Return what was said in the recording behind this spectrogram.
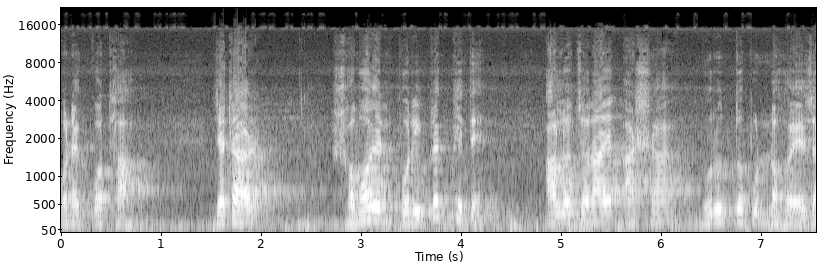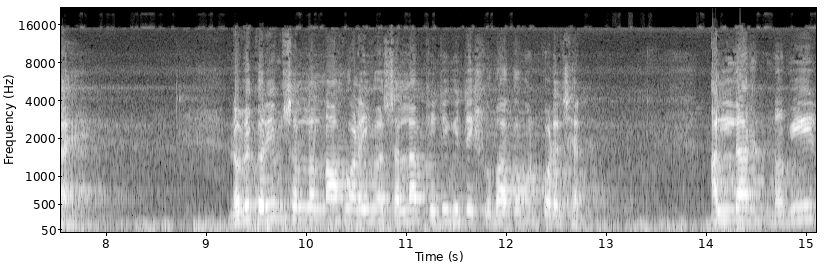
অনেক কথা, যেটার সময়ের পরিপ্রেক্ষিতে আলোচনায় আসা গুরুত্বপূর্ণ হয়ে যায়। নবী করিম সাল্লাহ আলহিহাসাল্লাম পৃথিবীতে শুভাগমন করেছেন। আল্লাহর নবীর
